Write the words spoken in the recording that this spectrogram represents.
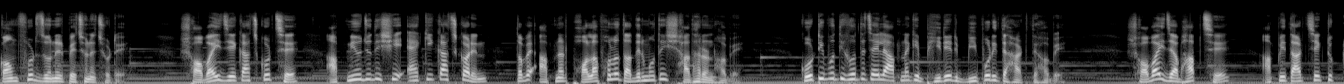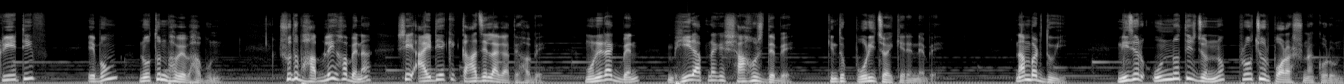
কমফোর্ট জোনের পেছনে ছোটে। সবাই যে কাজ করছে, আপনিও যদি সে একই কাজ করেন, তবে আপনার ফলাফলও তাদের মতোই সাধারণ হবে। কোটিপতি হতে চাইলে আপনাকে ভিড়ের বিপরীতে হাঁটতে হবে। সবাই যা ভাবছে, আপনি তার চেয়ে একটু ক্রিয়েটিভ এবং নতুনভাবে ভাবুন। শুধু ভাবলেই হবে না, সেই আইডিয়াকে কাজে লাগাতে হবে। মনে রাখবেন, ভিড় আপনাকে সাহস দেবে, কিন্তু পরিচয় কেড়ে নেবে। নাম্বার দুই, নিজের উন্নতির জন্য প্রচুর পড়াশোনা করুন।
